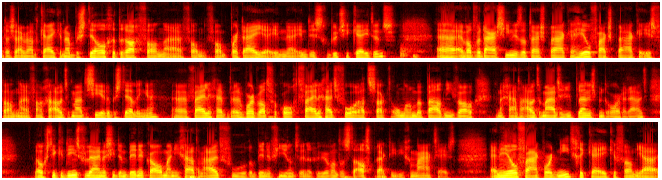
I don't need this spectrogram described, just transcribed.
daar zijn we aan het kijken naar bestelgedrag van, van, van partijen in, in distributieketens. en wat we daar zien is dat daar sprake, heel vaak sprake is van, van geautomatiseerde bestellingen. veiligheid, er wordt wat verkocht, veiligheidsvoorraad zakt onder een bepaald niveau. En dan gaat een automatische replenishment order uit logistieke dienstverlener ziet hem binnenkomen en die gaat hem uitvoeren binnen 24 uur, want dat is de afspraak die hij gemaakt heeft. En heel vaak wordt niet gekeken van, ja,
